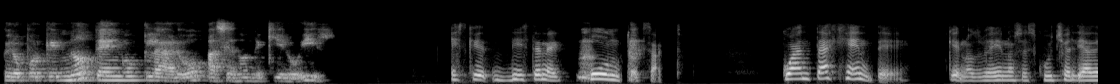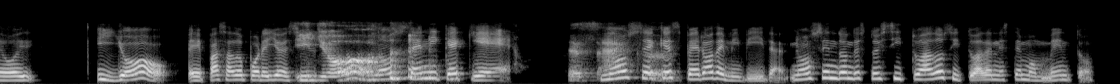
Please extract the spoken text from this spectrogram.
pero porque no tengo claro hacia dónde quiero ir. Es que diste en el punto exacto. ¿Cuánta gente que nos ve, nos escucha el día de hoy, y yo he pasado por ello decir, yo? no sé ni qué quiero, no sé qué espero de mi vida, no sé en dónde estoy situado, situada en este momento.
